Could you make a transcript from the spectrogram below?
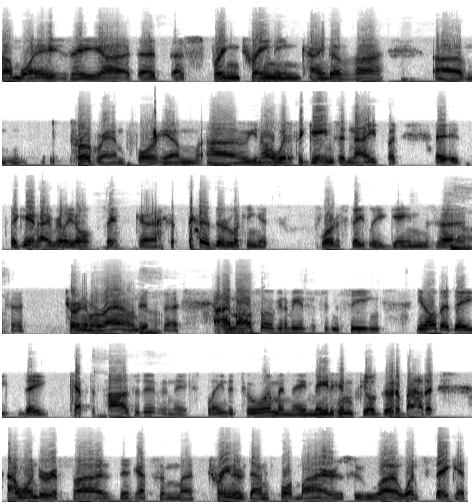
some ways a uh, a, a spring training kind of uh, um, program for him. Uh, you know, with the games at night. But uh, it, again, I really don't think uh, they're looking at Florida State League games uh, to turn him around. It's. Uh, I'm also going to be interested in seeing, you know, that they they kept it positive and they explained it to him and they made him feel good about it. I wonder if uh, they've got some uh, trainers down in Fort Myers who, uh, once they get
